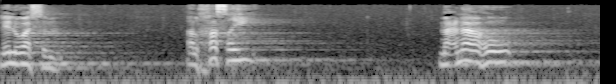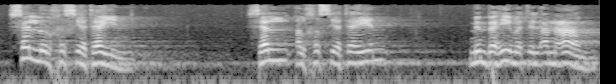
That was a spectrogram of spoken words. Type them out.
للوسم. الخصي معناه سل الخصيتين. سل الخصيتين من بهيمة الأنعام.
